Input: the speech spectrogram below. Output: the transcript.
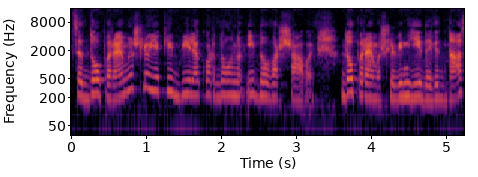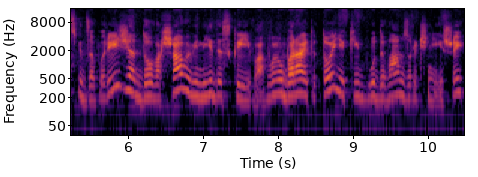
це до Перемишлю, який біля кордону, і до Варшави. До Перемишлю він їде від нас, від Запоріжжя, до Варшави він їде з Києва. Ви обираєте той, який буде вам зручніший.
